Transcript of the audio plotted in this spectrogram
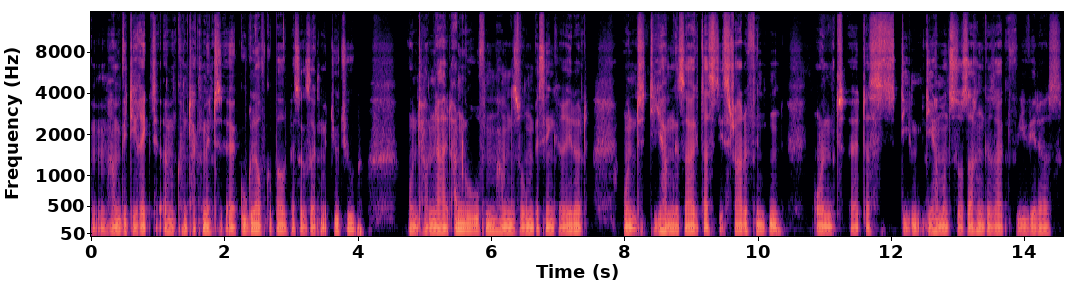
ähm, haben wir direkt, ähm, Kontakt mit, äh, Google aufgebaut, besser gesagt mit YouTube und haben da halt angerufen, haben so 'n bisschen geredet. Und die haben gesagt, dass die's schade finden und, äh, dass die die haben uns so Sachen gesagt, wie wir das,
